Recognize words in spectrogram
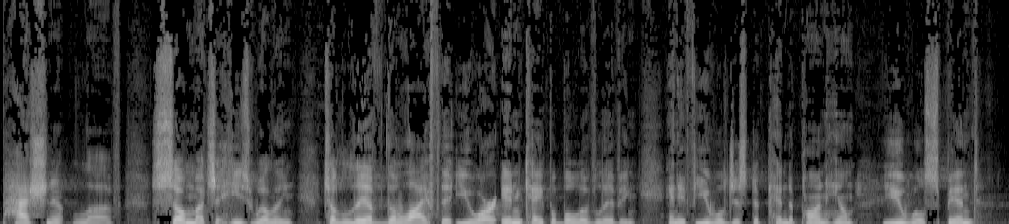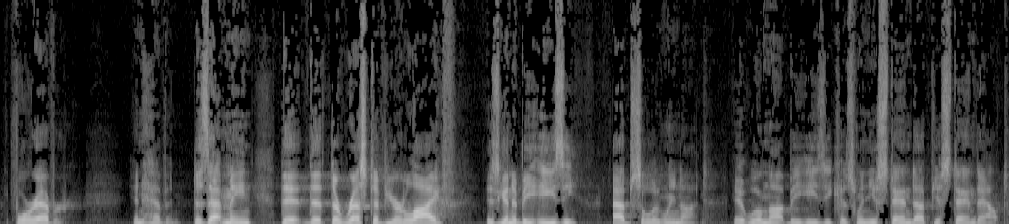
passionate love, so much that he's willing to live the life that you are incapable of living. And if you will just depend upon him, you will spend forever in heaven. Does that mean that, that the rest of your life is going to be easy? Absolutely not. It will not be easy because when you stand up, you stand out.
